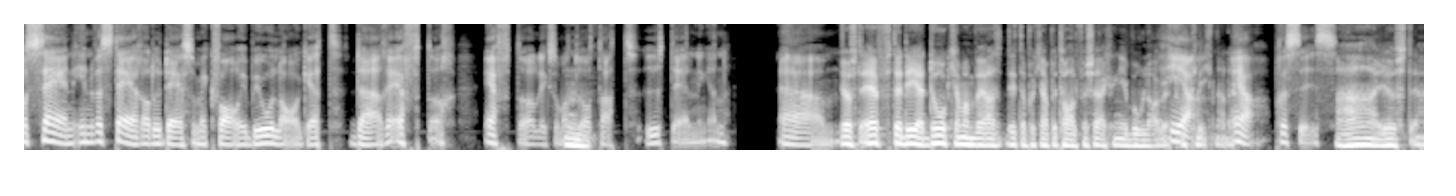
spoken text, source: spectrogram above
och sen investerar du det som är kvar i bolaget därefter, efter liksom att Mm. du har tagit utdelningen. Ehm, Just efter det, då kan man börja titta på kapitalförsäkring i bolaget Ja, och liknande. ja, precis. Ah, just det.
